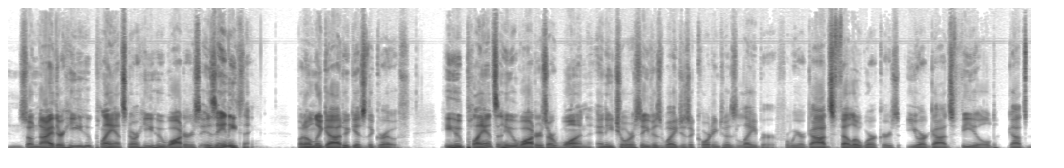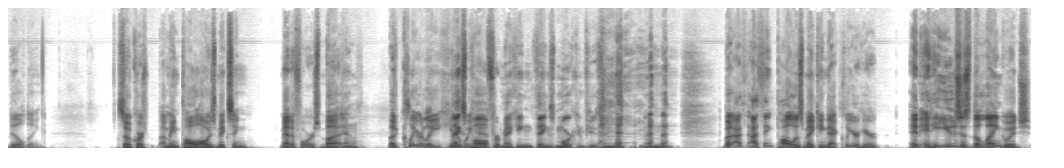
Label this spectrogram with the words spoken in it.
Hmm. So neither he who plants nor he who waters is anything, but only God who gives the growth. He who plants and he who waters are one, and each will receive his wages according to his labor. For we are God's fellow workers. You are God's field, God's building. So, of course, I mean, Paul always mixing metaphors, but Yeah. but clearly here Thanks, Paul, have- for making things more confusing than. But I, I think Paul is making that clear here, and and he uses the language:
